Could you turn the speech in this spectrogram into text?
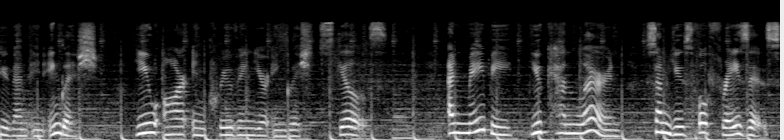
to them in English, you are improving your English skills. And maybe you can learn some useful phrases,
